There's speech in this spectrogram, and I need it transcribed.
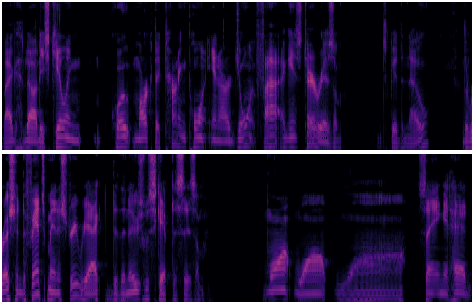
Baghdadi's killing, quote, marked a turning point in our joint fight against terrorism. It's good to know. The Russian Defense Ministry reacted to the news with skepticism. Wah, wah, wah, saying it had,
